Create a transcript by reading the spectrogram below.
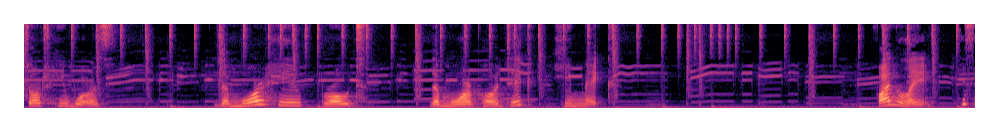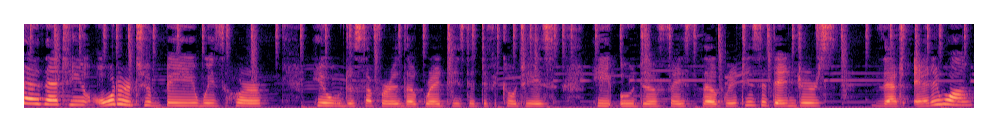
thought he was. The more he wrote, the more poetic he make. Finally, he said that in order to be with her, he would suffer the greatest difficulties, he would face the greatest dangers that anyone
